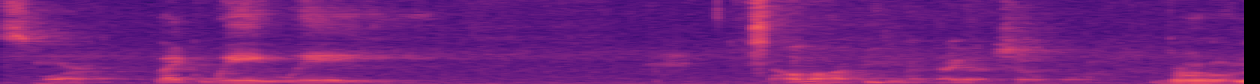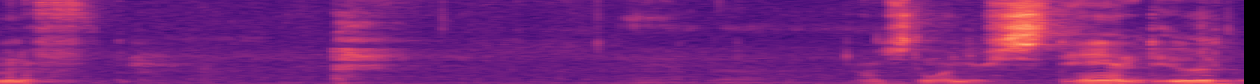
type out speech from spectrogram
Smart. Like way, way. Nah, I'm not beating like that. I gotta chill, bro. Bro, I'm in I just don't understand, dude.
